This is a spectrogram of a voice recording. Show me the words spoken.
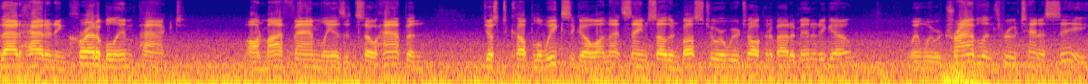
that had an incredible impact on my family as it so happened just a couple of weeks ago on that same Southern bus tour we were talking about a minute ago. When we were traveling through Tennessee,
